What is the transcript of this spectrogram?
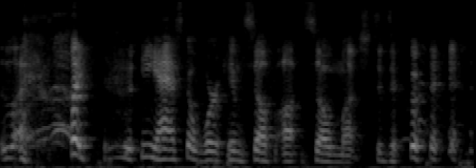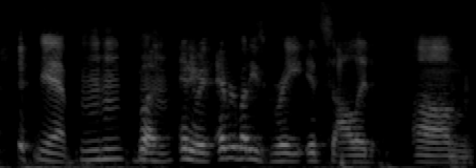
the. Like he has to work himself up so much to do it. Yeah. Mm-hmm. But mhm. anyways, everybody's great. It's solid. Um, Mm-hmm.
